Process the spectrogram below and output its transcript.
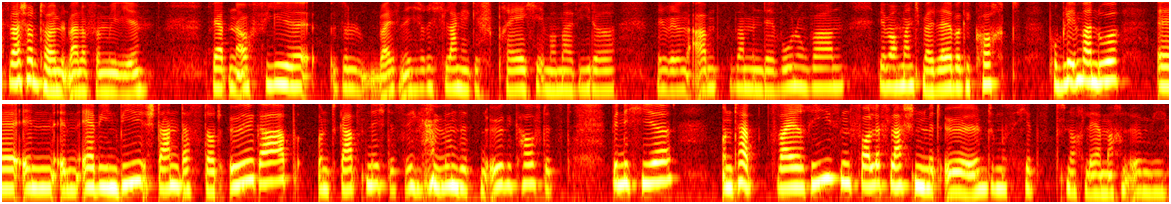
Es war schon toll mit meiner Familie. Wir hatten auch viel, so, weiß nicht, richtig lange Gespräche immer mal wieder, wenn wir dann abends zusammen in der Wohnung waren. Wir haben auch manchmal selber gekocht. Problem war nur, äh, in, in Airbnb stand, dass es dort Öl gab und gab es nicht. Deswegen haben wir uns jetzt ein Öl gekauft. Jetzt bin ich hier und habe zwei riesenvolle Flaschen mit Öl. Die muss ich jetzt noch leer machen irgendwie.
